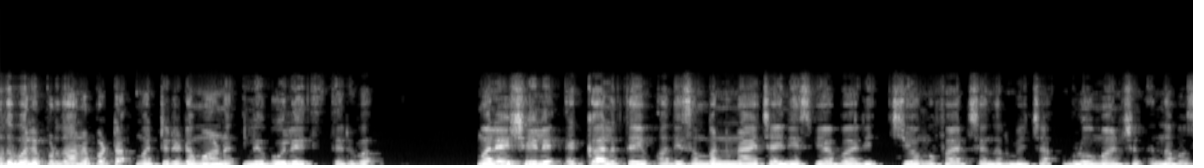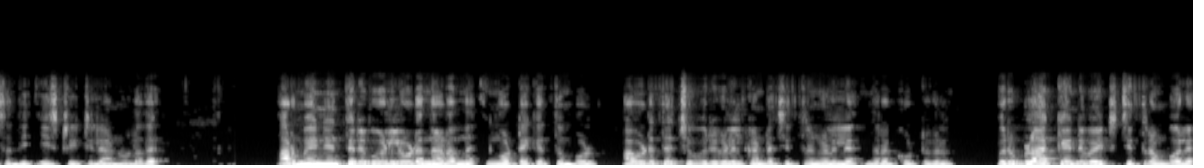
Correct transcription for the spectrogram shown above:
അതുപോലെ പ്രധാനപ്പെട്ട മറ്റൊരിടമാണ് ലബുലൈത് തെരുവ്. മലേഷ്യയിലെ എക്കാലത്തെയും അതിസമ്പന്നനായ ചൈനീസ് വ്യാപാരി ചിയോങ് ഫാറ്റ്സെ നിർമ്മിച്ച ബ്ലൂ മാൻഷൻ എന്ന വസതി ഈ സ്ട്രീറ്റിലാണുള്ളത്. അർമേനിയൻ തെരുവുകളിലൂടെ നടന്ന് ഇങ്ങോട്ടേക്ക് എത്തുമ്പോൾ അവിടുത്തെ ചുവരുകളിൽ കണ്ട ചിത്രങ്ങളിലെ നിറക്കൂട്ടുകൾ ഒരു ബ്ലാക്ക് ആൻഡ് വൈറ്റ് ചിത്രം പോലെ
